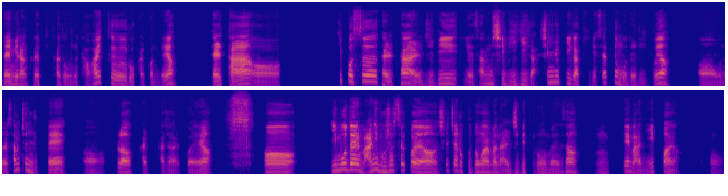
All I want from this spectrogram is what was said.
램이랑 그래픽 카드 오늘 다 화이트로 갈 건데요. 델타 어 티포스 델타 RGB 예 32 기가 16 기가 2개 세트 모델이고요. 어 오늘 3,600 어 클럭 갈 가져갈 거예요. 어 이 모델 많이 보셨을 거예요. 실제로 구동하면 RGB 들어오면서 음 꽤 많이 이뻐요. 어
